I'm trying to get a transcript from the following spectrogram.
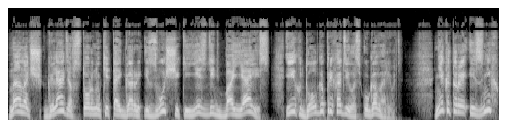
На ночь, глядя в сторону Китай-горы, извозчики ездить боялись, и их долго приходилось уговаривать. Некоторые из них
